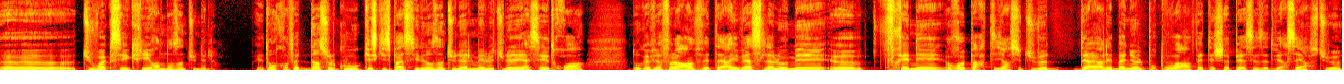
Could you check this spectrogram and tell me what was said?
euh, tu vois que c'est écrit, il rentre dans un tunnel. Et donc, en fait, d'un seul coup, qu'est-ce qui se passe? Il est dans un tunnel, mais le tunnel est assez étroit. Donc, il va falloir, en fait, arriver à slalomer, freiner, repartir, si tu veux, derrière les bagnoles pour pouvoir, en fait, échapper à ses adversaires, si tu veux.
